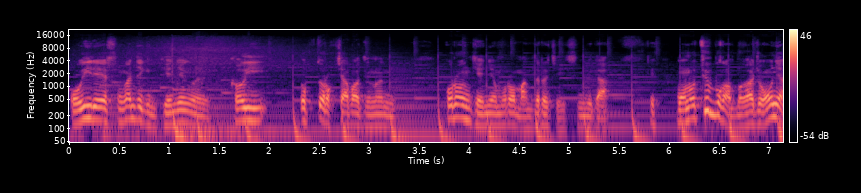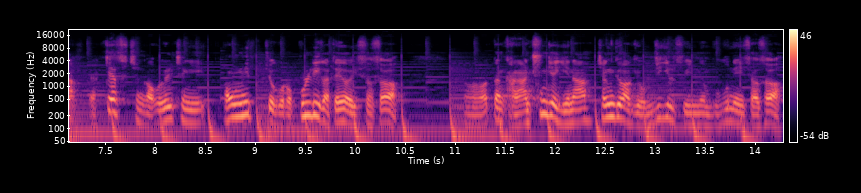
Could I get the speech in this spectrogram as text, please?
오일의 순간적인 변형을 거의 없도록 잡아주는 그런 개념으로 만들어져 있습니다. 모노튜브가 뭐가 좋으냐? 가스층과 오일층이 독립적으로 분리가 되어 있어서 어, 떤 강한 충격이나 정교하게 움직일 수 있는 부분에 있어서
